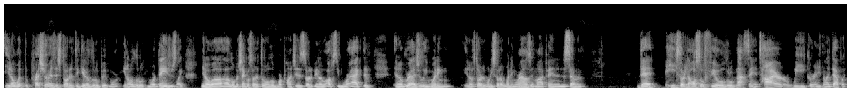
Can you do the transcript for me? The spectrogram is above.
you know, with the pressure as it started to get a little bit more, you know, a little more dangerous, like, you know, uh, Lomachenko started throwing a little more punches, started being obviously more active, you know, gradually winning, you know, started when he started winning rounds, in my opinion, in the seventh, that he started to also feel a little, not saying tired or weak or anything like that, but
